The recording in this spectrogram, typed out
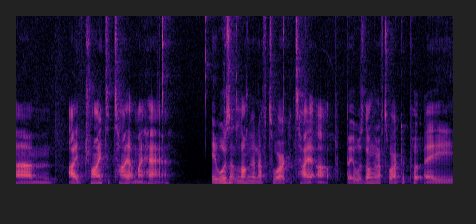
um, I tried to tie up my hair. It wasn't long enough to where I could tie it up, but it was long enough to where I could put a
